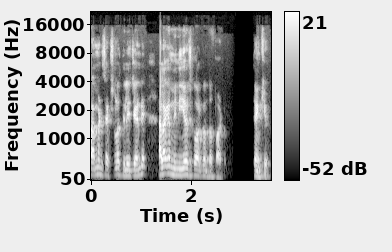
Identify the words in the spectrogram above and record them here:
కామెంట్ సెక్షన్లో తెలియజేయండి. అలాగే మీ నియోజకవర్గంతో పాటు. Thank you.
